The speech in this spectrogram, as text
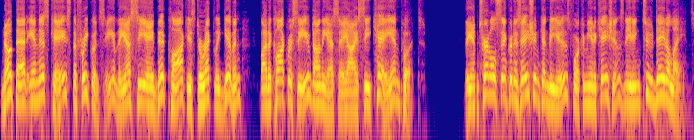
Note that in this case, the frequency of the SCK bit clock is directly given by the clock received on the SAICK input. The internal synchronization can be used for communications needing two data lanes,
